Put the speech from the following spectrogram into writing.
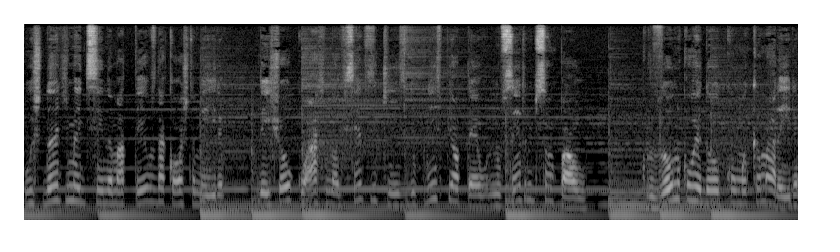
o estudante de medicina Mateus da Costa Meira deixou o quarto 915 do Príncipe Hotel no centro de São Paulo, cruzou no corredor com uma camareira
